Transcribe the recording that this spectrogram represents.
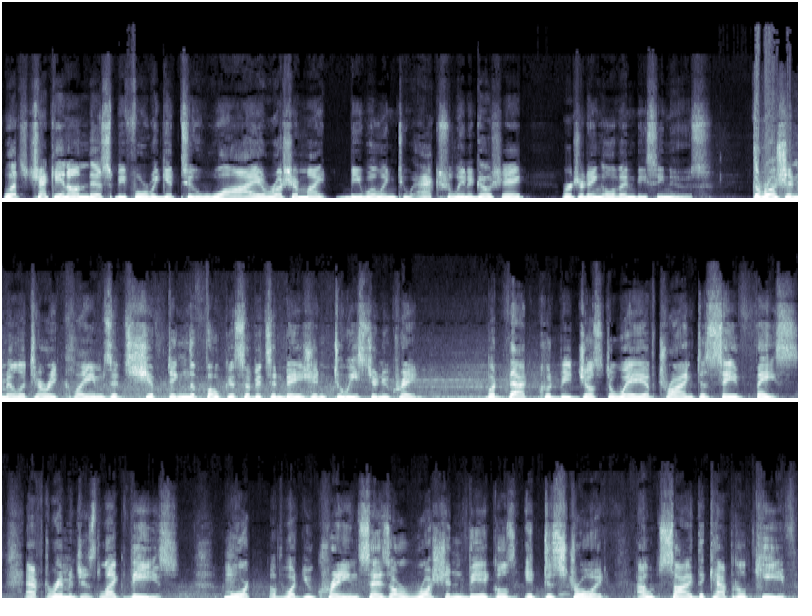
let's check in on this before we get to why Russia might be willing to actually negotiate Richard Engel of NBC News. The Russian military claims it's shifting the focus of its invasion to eastern Ukraine. But that could be just a way of trying to save face after images like these. More of what Ukraine says are Russian vehicles it destroyed outside the capital Kiev.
